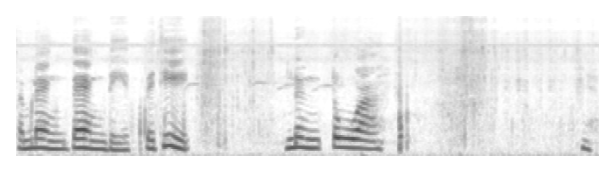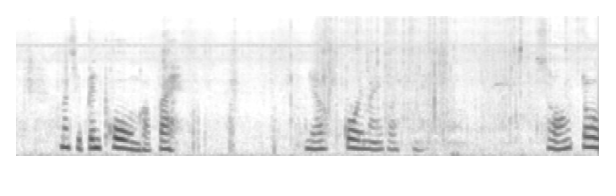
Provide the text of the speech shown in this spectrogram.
สำแรงแดงเดดไปที่หนึ่งตัว เนี่ยมันสิเป็นโพงเข้าไป เดี๋ยวโกยไม้ก่อนสองตัว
